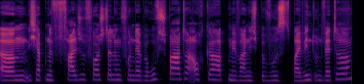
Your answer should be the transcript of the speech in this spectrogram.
Ähm, ich habe eine falsche Vorstellung von der Berufssparte auch gehabt. Mir war nicht bewusst, bei Wind und Wetter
